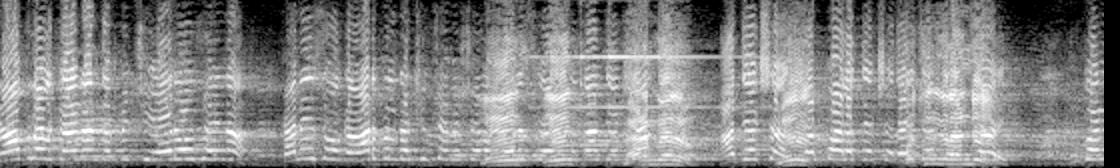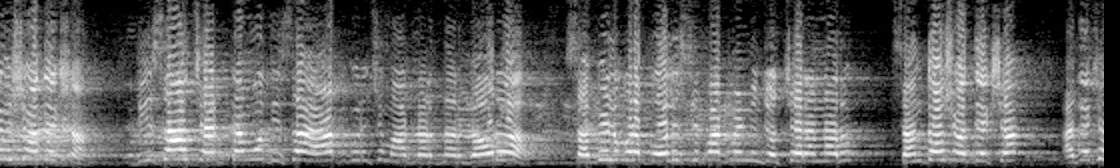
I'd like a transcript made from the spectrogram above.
కాపులాలు కాయడానికి తప్పించి ఏ రోజైనా కనీసం ఒక ఆడపిల్లని రక్షించే విషయంలో అధ్యక్ష? చెప్పాలి అధ్యక్ష దయచేసి నిమిషం అధ్యక్ష. దిశ చట్టము దిశ యాప్ గురించి మాట్లాడుతున్నారు. గౌరవ సభ్యులు కూడా పోలీస్ డిపార్ట్మెంట్ నుంచి వచ్చారన్నారు. సంతోషం అధ్యక్ష. అధ్యక్ష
